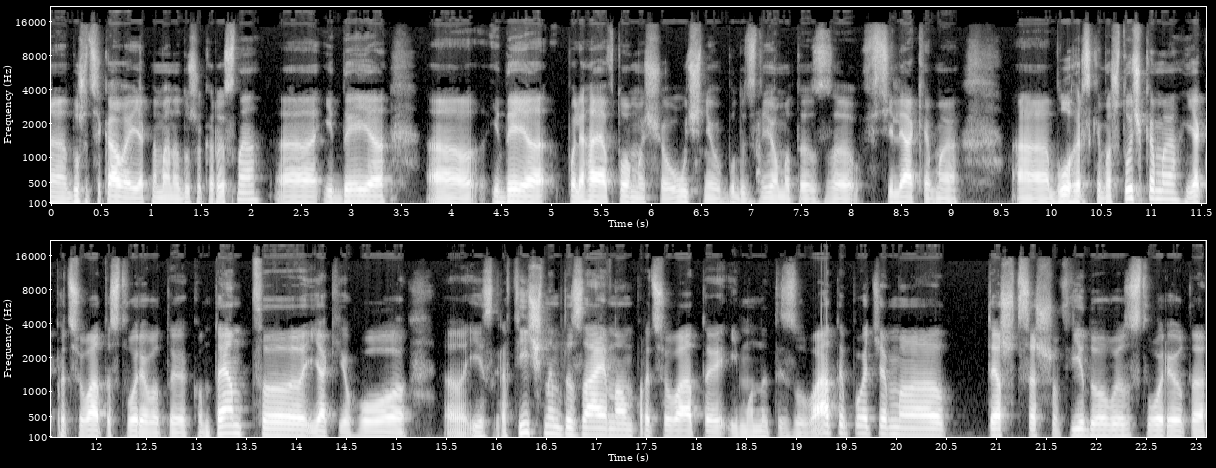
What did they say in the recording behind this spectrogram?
Е, Дуже цікава, як на мене, дуже корисна ідея. Ідея полягає в тому, що учнів будуть знайомити з всілякими блогерськими штучками, як працювати, створювати контент, як його е, із графічним дизайном працювати, і монетизувати потім е, теж все, що в відео ви створюєте.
